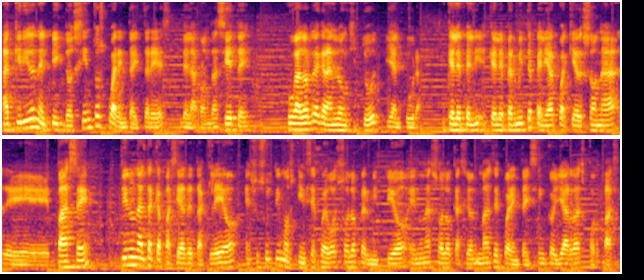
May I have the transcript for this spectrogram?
adquirido en el pick 243 de la ronda 7, jugador de gran longitud y altura, que le, que le permite pelear cualquier zona de pase. Tiene una alta capacidad de tacleo. En sus últimos 15 juegos solo permitió en una sola ocasión más de 45 yardas por pase.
